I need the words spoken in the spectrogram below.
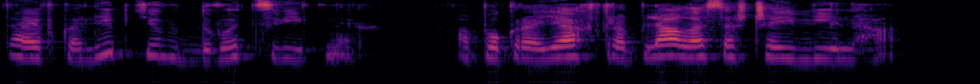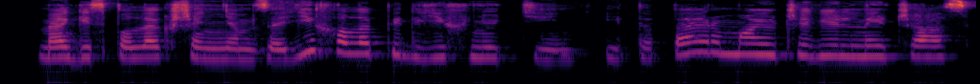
та евкаліптів двоцвітних, а по краях траплялася ще й вільга. Мегі з полегшенням заїхала під їхню тінь і тепер, маючи вільний час,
